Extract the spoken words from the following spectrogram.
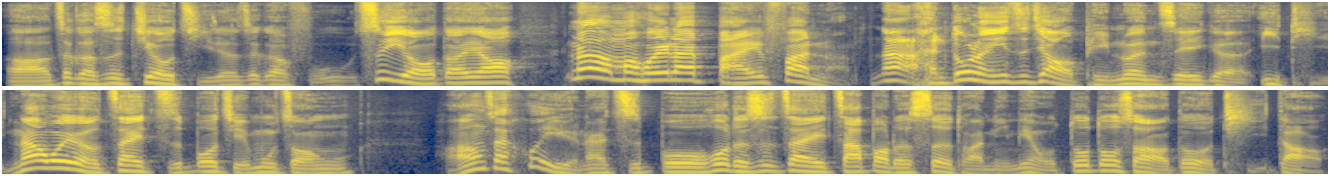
啊，这个是救急的这个服务是有的哟。那我们回来白饭了，那很多人一直叫我评论这个议题，那我有在直播节目中。好像在会员来直播，或者是在扎报的社团里面，我多多少少都有提到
